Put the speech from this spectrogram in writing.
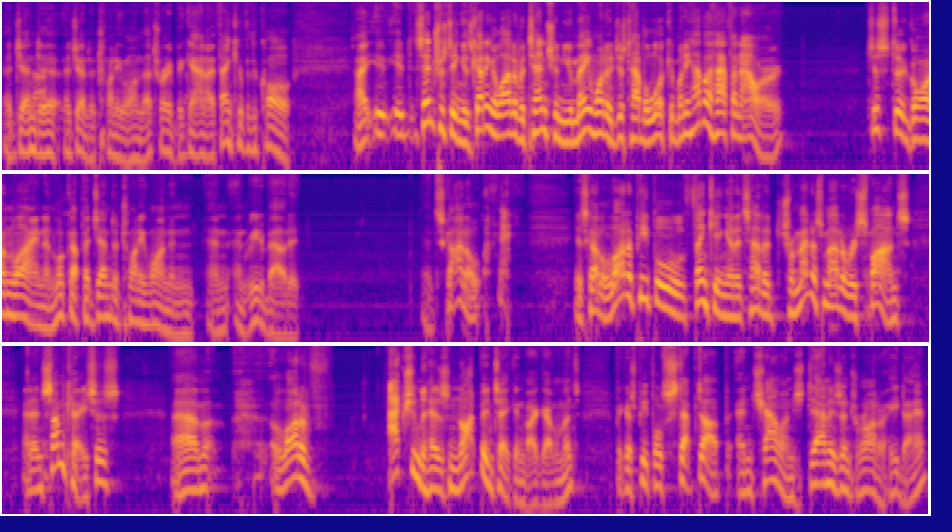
Agenda exactly. Agenda 21. That's where it began. I thank you for the call. It, it's interesting. It's getting a lot of attention. You may want to just have a look. And when you have a half an hour, just uh, go online and look up Agenda 21 and, and, and read about it. It's got a, it's got a lot of people thinking, and it's had a tremendous amount of response. And in some cases, um, a lot of action has not been taken by governments because people stepped up and challenged. Dan is in Toronto. Hey, Dan.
